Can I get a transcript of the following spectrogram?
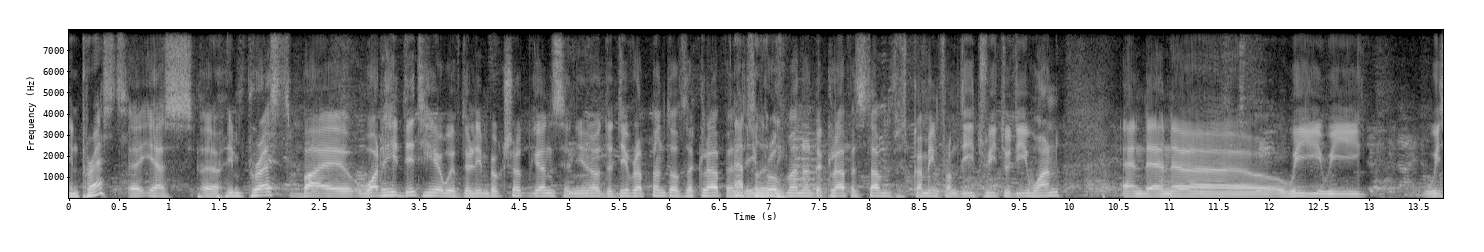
Impressed? Uh, yes, uh, impressed by what he did here with the Limburg Shotguns and you know the development of the club and Absolutely. the improvement of the club and stuff coming from D3 to D1, and then uh, we we we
